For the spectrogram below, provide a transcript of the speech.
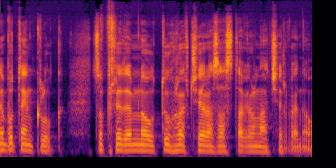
Nebo ten kluk, co přede mnou tuhle včera zastavil na červenou.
